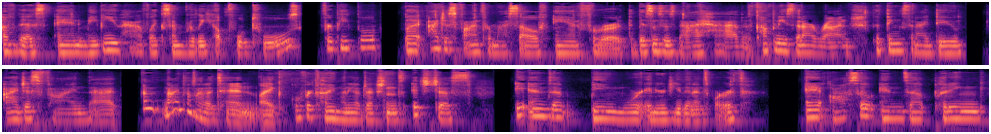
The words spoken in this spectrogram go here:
of this and maybe you have like some really helpful tools for people. But I just find for myself and for the businesses that I have, and the companies that I run, the things that I do, I just find that nine times out of 10, like overcoming money objections, it's just, it ends up being more energy than it's worth. And it also ends up putting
